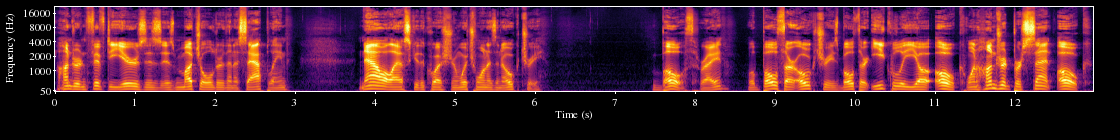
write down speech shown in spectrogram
150 years is, is much older than a sapling. Now, I'll ask you the question which one is an oak tree? Both, right? Well, both are oak trees. Both are equally oak, 100% oak.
